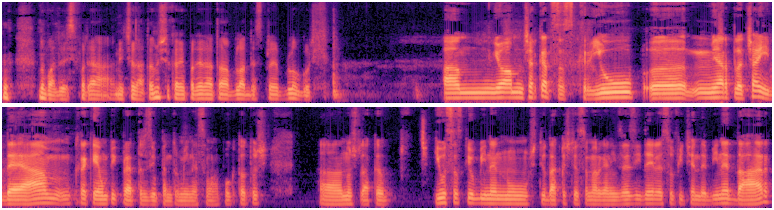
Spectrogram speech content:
nu va dispărea niciodată. Nu știu care e părerea ta, Vlad, despre bloguri. Um, eu am încercat să scriu, uh, mi-ar plăcea ideea, cred că e un pic prea târziu pentru mine să mă apuc totuși, uh, nu știu dacă știu să scriu bine, nu știu dacă știu să-mi organizez ideile suficient de bine, dar,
